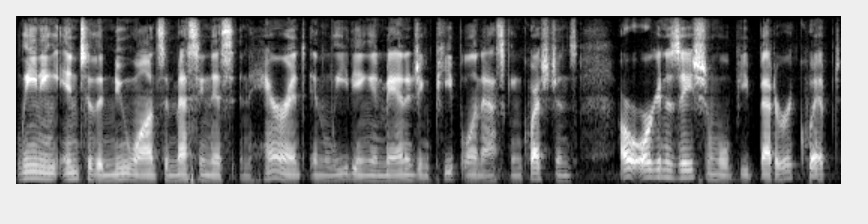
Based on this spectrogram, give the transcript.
leaning into the nuance and messiness inherent in leading and managing people and asking questions, our organization will be better equipped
